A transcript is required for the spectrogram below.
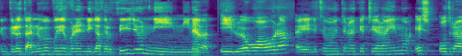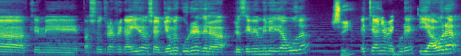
en pelota. No me podía poner ni calzoncillos ni, ni nada. Y luego ahora, eh, en este momento en el que estoy ahora mismo, es otra que me pasó otra recaída. O sea, yo me curé de la leucemia mieloide aguda, sí. este año me curé, y ahora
